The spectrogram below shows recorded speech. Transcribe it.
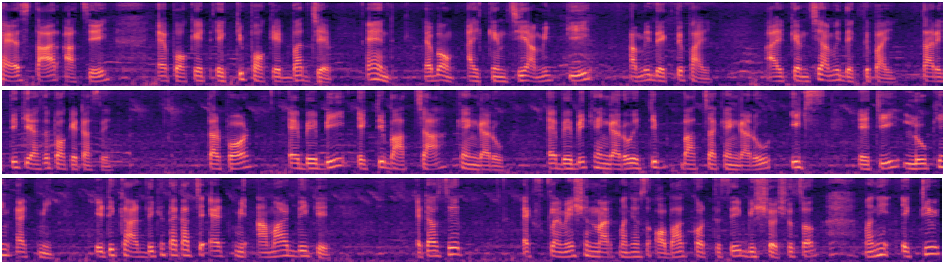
হ্যাজ তার আছে। এ পকেট একটি পকেট বা জেব অ্যান্ড এবং আই ক্যান সি আমি কি আমি দেখতে পাই। আই ক্যান সি আমি দেখতে পাই। তার একটি কি আছে? পকেট আছে। তারপর এ বেবি একটি বাচ্চা ক্যাঙ্গারু এ বেবি ক্যাঙ্গারু একটি বাচ্চা ক্যাঙ্গারু ইটস এটি লুকিং অ্যাট মি এটি কার দিকে তাকাচ্ছে? অ্যাট মি আমার দিকে। এটা হচ্ছে এক্সক্লামেশন মার্ক মানে হচ্ছে অবাক করতেছে, বিস্ময়সূচক। মানে একটি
